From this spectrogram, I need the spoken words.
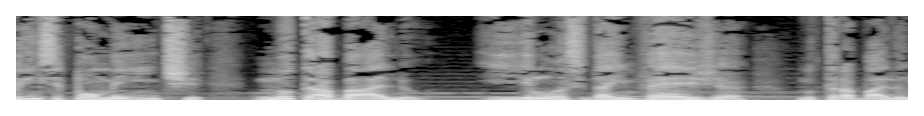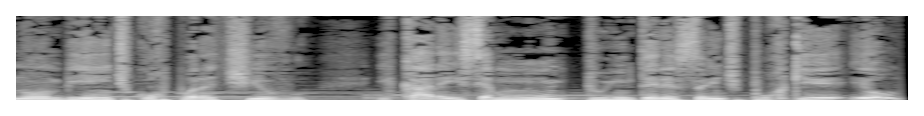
principalmente no trabalho, e o lance da inveja no trabalho, no ambiente corporativo. E cara, isso é muito interessante, porque eu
